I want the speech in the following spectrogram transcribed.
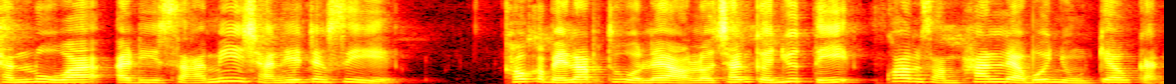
ฉันรู้ว่าอดีตสามีฉันเฮ็ดจังซี่ เขาก็ไปรับโทษแล้วแล้วฉันก็ยุติความสัมพันธ์แล้วบ่ยุ่งเกี่ยวกัน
